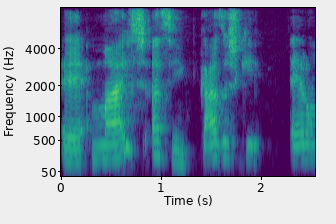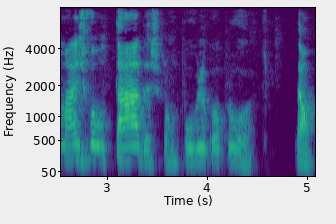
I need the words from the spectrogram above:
É, mas, assim, casas que eram mais voltadas para um público ou para o outro. Então,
